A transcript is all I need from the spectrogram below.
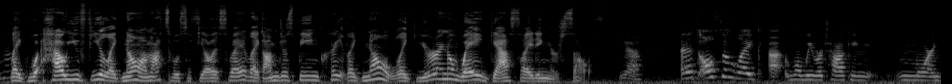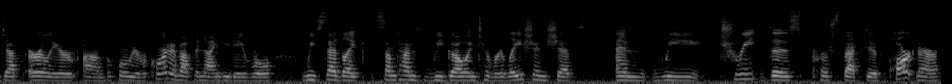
Mhm. Like what, how you feel like, no, I'm not supposed to feel this way. Like I'm just being crazy. Like no, like you're in a way gaslighting yourself. Yeah. And it's also like uh, when we were talking more in depth earlier um, before we recorded about the 90 day rule, we said like sometimes we go into relationships and we treat this prospective partner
